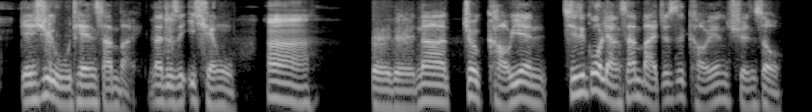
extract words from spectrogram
连续五天三百，那就是一千五。嗯，对对，那就考验，其实过两三百就是考验选手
